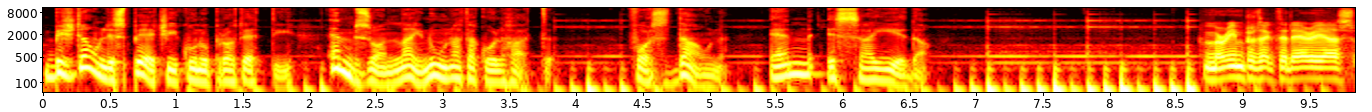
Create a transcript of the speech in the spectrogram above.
Biex dawn l-ispeċi jkunu protetti hemm bżonn l-għajnuna ta' kulħadd. Fost dawn hemm is-sajjieda. Marine protected areas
